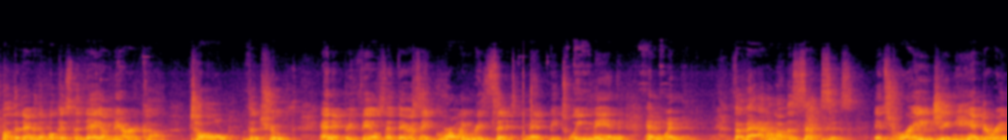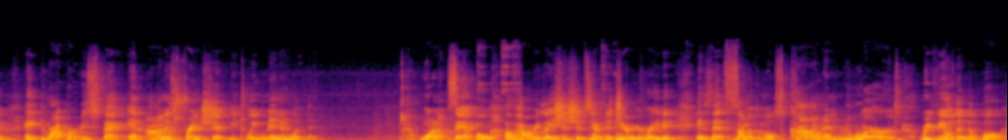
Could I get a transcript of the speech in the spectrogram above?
but the name of the book is The Day America Told the Truth and it reveals that there is a growing resentment between men and women. The battle of the sexes, it's raging, hindering a proper respect and honest friendship between men and women. One example of how relationships have deteriorated is that some of the most common words revealed in the book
